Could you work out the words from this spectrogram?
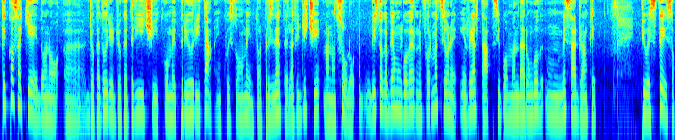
Che cosa chiedono eh, giocatori e giocatrici come priorità in questo momento al Presidente della FIGC, ma non solo? Visto che abbiamo un governo in formazione, in realtà si può mandare un, gov- un messaggio anche più esteso.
